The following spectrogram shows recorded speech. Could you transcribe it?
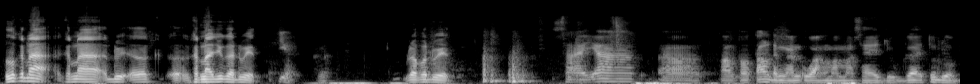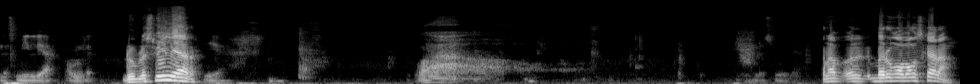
Lu kena kena duit, eh, kena juga duit. Iya, kena. Berapa duit? Saya eh, total-total dengan uang mama saya juga itu 12 miliar, Om Ded. 12 miliar. Iya. Wow. 12 miliar. Kenapa baru ngomong sekarang?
